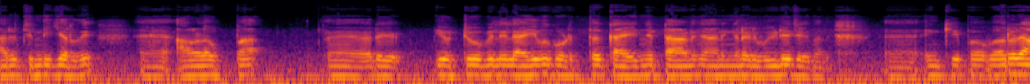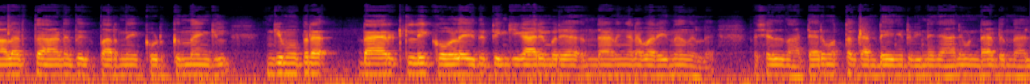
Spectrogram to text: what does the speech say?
ആരും ചിന്തിക്കരുത്. അവളെ ഉപ്പ ഒരു യൂട്യൂബിൽ ലൈവ് കൊടുത്ത് കഴിഞ്ഞിട്ടാണ് ഞാനിങ്ങനെ ഒരു വീഡിയോ ചെയ്യുന്നത്. എനിക്കിപ്പോൾ വേറൊരാളടുത്താണ് ഇത് പറഞ്ഞ് കൊടുക്കുന്നതെങ്കിൽ എനിക്ക് മൂപ്പര ഡയറക്റ്റ്ലി കോൾ ചെയ്തിട്ട് എനിക്ക് കാര്യം പറയാം എന്താണ് ഇങ്ങനെ പറയുന്നതെന്നുള്ളത്. പക്ഷെ ഇത് നാട്ടുകാർ മൊത്തം കണ്ടു കഴിഞ്ഞിട്ട് പിന്നെ ഞാനും ഉണ്ടാണ്ടിരുന്നാൽ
